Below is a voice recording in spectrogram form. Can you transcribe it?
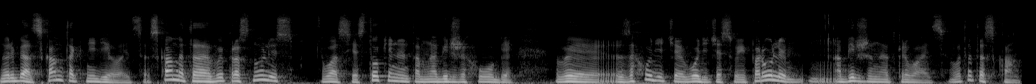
Но, ребят, скам так не делается. Скам это вы проснулись, у вас есть токены там на бирже хобби, вы заходите, вводите свои пароли, а биржа не открывается. Вот это скам.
